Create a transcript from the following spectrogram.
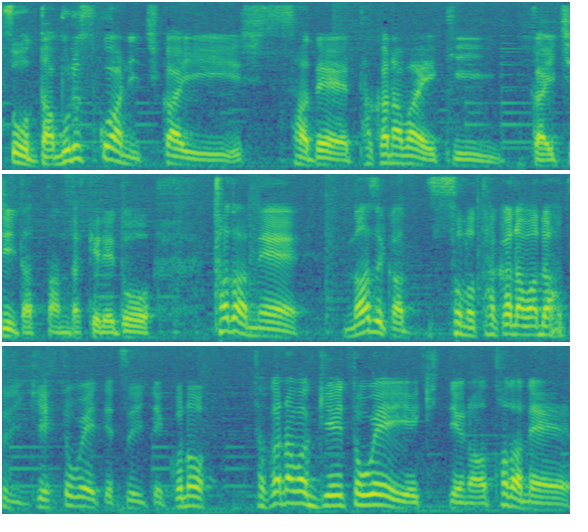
そう、ダブルスコアに近い差で、高輪駅が1位だったんだけれど、ただね、なぜかその高輪の後にゲートウェイってついて、この高輪ゲートウェイ駅っていうのは、ただね、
